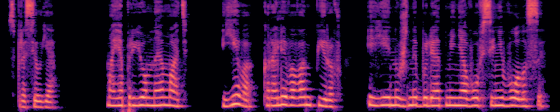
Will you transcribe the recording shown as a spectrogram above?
— спросил я. «Моя приемная мать. Ева — королева вампиров, и ей нужны были от меня вовсе не волосы,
